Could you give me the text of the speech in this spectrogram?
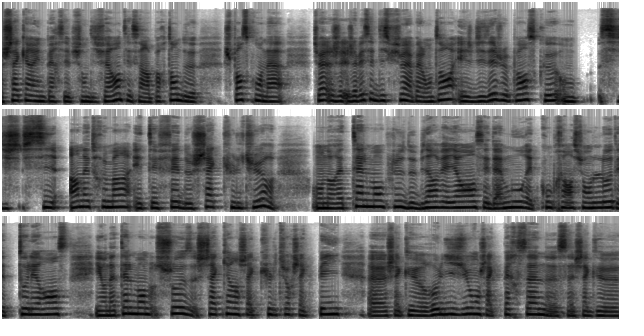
chacun a une perception différente et c'est important de. Je pense qu'on a. Tu vois, j'avais cette discussion il y a pas longtemps et je disais, je pense que on, si, si un être humain était fait de chaque culture, on aurait tellement plus de bienveillance et d'amour et de compréhension de l'autre et de tolérance. Et on a tellement de choses, chacun, chaque culture, chaque pays, euh, chaque religion, chaque personne, euh, chaque euh,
